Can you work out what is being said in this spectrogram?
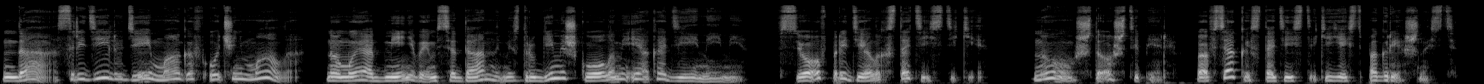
Да, среди людей-магов очень мало, но мы обмениваемся данными с другими школами и академиями. Все в пределах статистики. Ну, что ж теперь, во всякой статистике есть погрешность.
